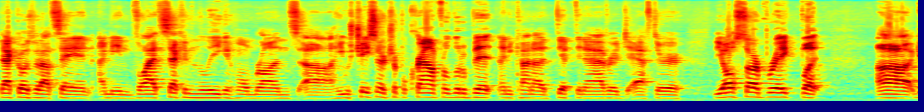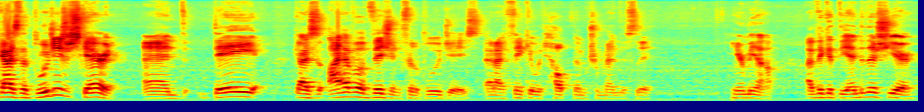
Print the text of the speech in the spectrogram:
that goes without saying. I mean, Vlad's second in the league in home runs. Uh, he was chasing a triple crown for a little bit, and he kind of dipped in average after the All Star break. But uh, guys, the Blue Jays are scary, and they guys, I have a vision for the Blue Jays, and I think it would help them tremendously. Hear me out. I think at the end of this year,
